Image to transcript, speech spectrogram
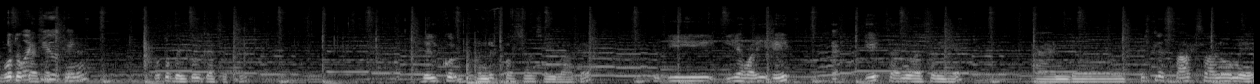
वो तो What कह सकते हैं। वो तो बिल्कुल कह सकते हैं। बिल्कुल हंड्रेड परसेंट सही बात है। क्योंकि ये हमारी एट एट्थ एनिवर्सरी है। एंड पिछले सात सालों में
